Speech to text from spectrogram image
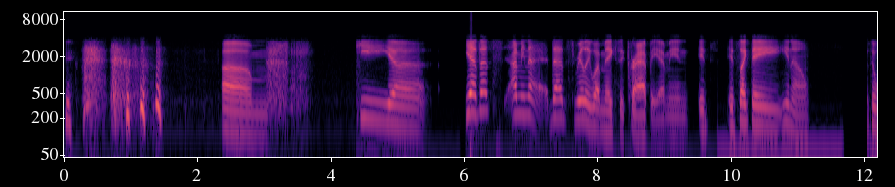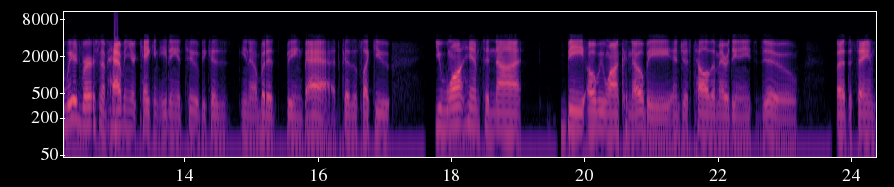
um, he, uh, yeah, that's. I mean, that, that's really what makes it crappy. I mean, it's it's like they, you know, it's a weird version of having your cake and eating it too, because you know, but it's being bad because it's like you you want him to not be Obi Wan Kenobi and just tell them everything they need to do, but at the same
